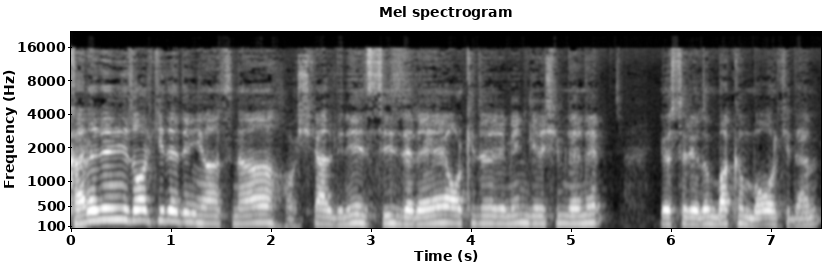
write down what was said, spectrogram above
Karadeniz Orkide Dünyası'na hoş geldiniz. Sizlere orkidelerimin gelişimlerini gösteriyordum. Bakın bu orkidem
